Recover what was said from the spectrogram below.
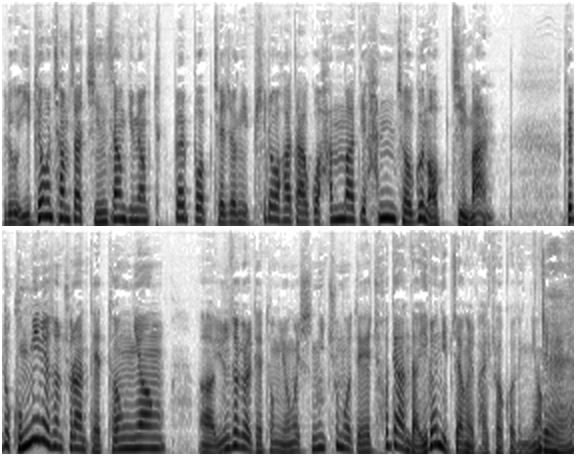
그리고 이태원 참사 진상규명 특별법 제정이 필요하다고 한마디 한 적은 없지만 그래도 국민이 선출한 대통령 어, 윤석열 대통령을 시민 추모대에 초대한다 이런 입장을 밝혔거든요. 예.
